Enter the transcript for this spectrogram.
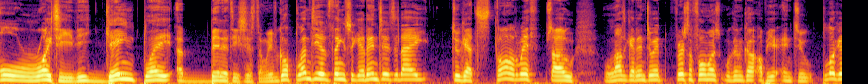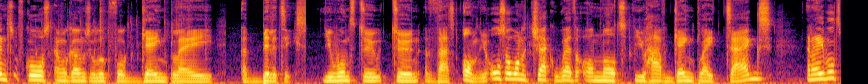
Alrighty, the gameplay ability system. We've got plenty of things to get into today to get started with, so let's get into it. First and foremost, we're going to go up here into plugins, of course, and we're going to look for gameplay abilities. You want to turn that on. You also want to check whether or not you have gameplay tags enabled.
